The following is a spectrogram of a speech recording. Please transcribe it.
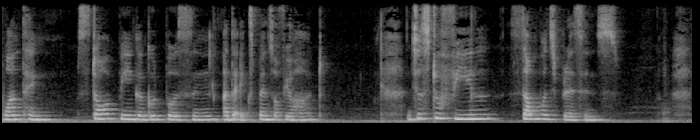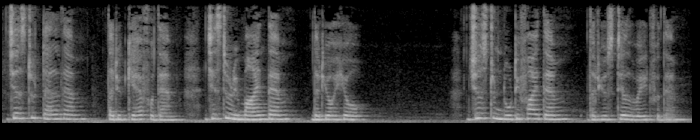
one thing stop being a good person at the expense of your heart. Just to feel someone's presence, just to tell them that you care for them, just to remind them that you're here, just to notify them that you still wait for them.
